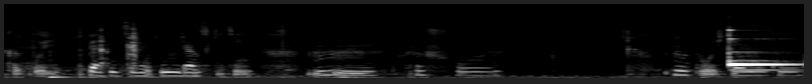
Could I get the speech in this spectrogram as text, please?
как бы пятница, вот, венерианский день. М -м, хорошо. Ну, то есть я могу...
